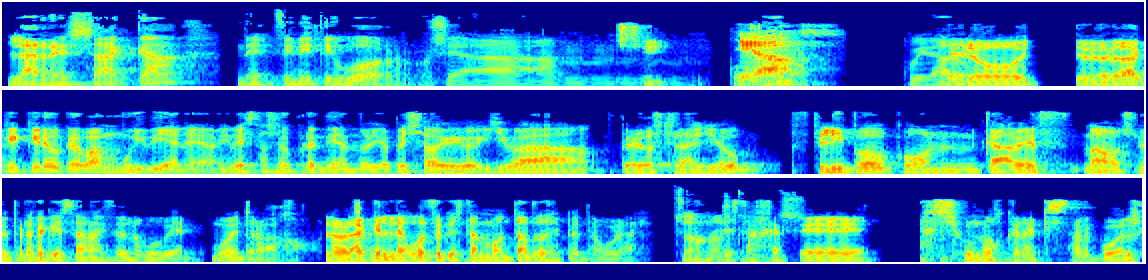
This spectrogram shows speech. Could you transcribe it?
la resaca de Infinity War. O sea. Sí. Ya. Pero de verdad que creo que van muy bien, ¿eh? A mí me está sorprendiendo. Yo pensaba que iba. Pero ostras, yo flipo con cada vez. Vamos, me parece que están haciendo muy bien. Muy buen trabajo. La verdad que el negocio que están montando es espectacular. Son Esta gente son unos cracks, tal cual.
